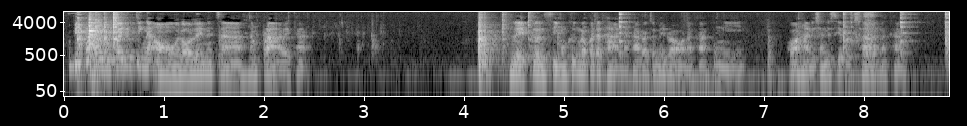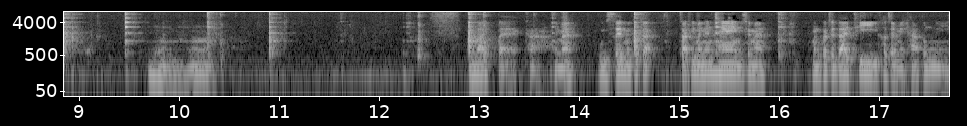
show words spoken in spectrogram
คุณพี่ขายเองไปจริงๆนะอ๋อรอเลยนะจ๊ะน้ำปลาเลยค่ะเลทเกินสี่โมงครึ่งเราก็จะทานนะคะ เราจะไม่รอนะคะ ตรงนี้เพราะอาหารดิฉันจะเสียรสชาตินะคะน้ำลายแตกค่ะเห็นไหมวุ้นเส้นมันก็จะจากที่มันแห้งๆใช่ไหมมันก็จะได้ที่เข้าใจไหมคะตรงนี้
